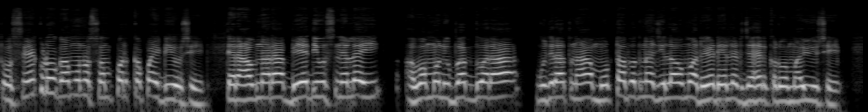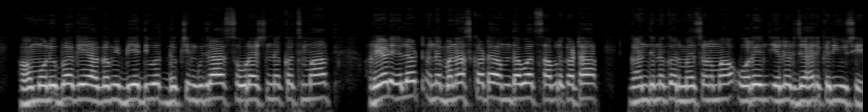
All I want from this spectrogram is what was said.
તો સેંકડો ગામોનો સંપર્ક કપાઈ ગયો છે. ત્યારે આવનારા બે દિવસને લઈ હવામાન વિભાગ દ્વારા ગુજરાતના મોટાભાગના જિલ્લાઓમાં રેડ એલર્ટ જાહેર કરવામાં આવ્યું છે. હવામાન વિભાગે આગામી બે દિવસ દક્ષિણ ગુજરાત સૌરાષ્ટ્ર કચ્છમાં રેડ એલર્ટ અને બનાસકાંઠા, અમદાવાદ, સાબરકાંઠા, ગાંધીનગર, મહેસાણામાં ઓરેન્જ એલર્ટ જાહેર કર્યું છે.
